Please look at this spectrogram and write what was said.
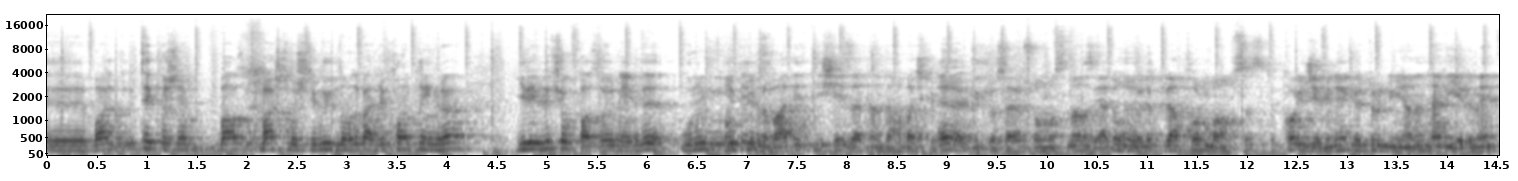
E, tek başına bazı başlı başına bir uygulamada bence konteynere girebilir çok fazla örneğini de bunun yapıyoruz. Vaat ettiği şey zaten daha başka bir Evet. şey. Mikroservis olmasından ziyade onu Evet. böyle platform bağımsız koy cebine götür dünyanın her yerine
